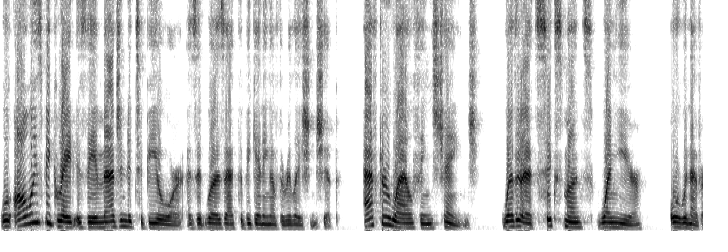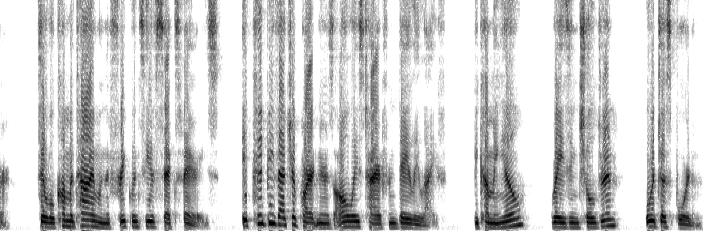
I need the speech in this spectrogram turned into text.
will always be great as they imagined it to be or as it was at the beginning of the relationship. After a while, things change, whether at six months, one year, or whenever. There will come a time when the frequency of sex varies. It could be that your partner is always tired from daily life, becoming ill, raising children, or just boredom.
